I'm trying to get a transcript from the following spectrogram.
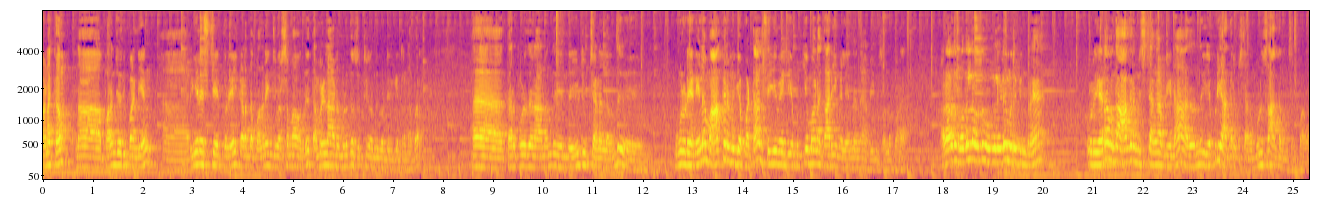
வணக்கம். நான் பரஞ்சோதி பாண்டியன். ரியல் எஸ்டேட் துறையில் கடந்த பதினைஞ்சு வருஷமாக வந்து தமிழ்நாடு முழுக்க சுற்றி வந்து கொண்டிருக்கின்ற நபர். தற்பொழுது நான் வந்து இந்த யூடியூப் சேனலில் வந்து உங்களுடைய நிலம் ஆக்கிரமிக்கப்பட்டால் செய்ய வேண்டிய முக்கியமான காரியங்கள் என்னென்ன அப்படின்னு சொல்ல போகிறேன் அதாவது முதல்ல வந்து உங்களிடம் இருக்கின்ற ஒரு இடம் வந்து ஆக்கிரமிச்சிட்டாங்க அப்படின்னா அது வந்து எப்படி ஆக்கிரமிச்சிட்டாங்க? முழுசாக ஆக்கிரமிச்சிருப்பாங்க.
